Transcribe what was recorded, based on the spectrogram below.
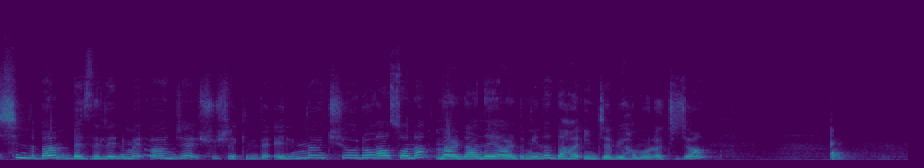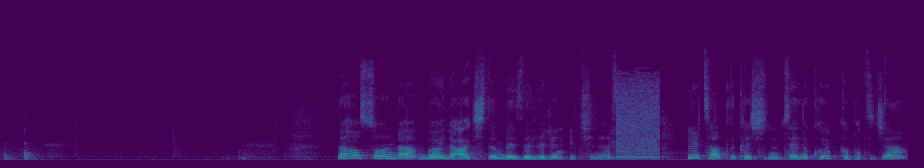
Şimdi ben bezelerimi önce şu şekilde elimle açıyorum. Daha sonra merdane yardımıyla daha ince bir hamur açacağım. Daha sonra böyle açtığım bezelerin içine bir tatlı kaşığı Nutella koyup kapatacağım.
